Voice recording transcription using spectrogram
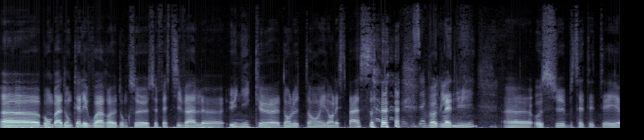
Euh, bon, bah donc allez voir euh, donc ce, festival euh, unique euh, dans le temps et dans l'espace. Vogue la nuit au Sub cet été,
